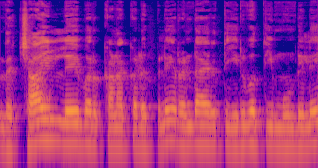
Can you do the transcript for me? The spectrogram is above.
இந்த சைல்ட் லேபர் கணக்கெடுப்பிலே ரெண்டாயிரத்தி இருபத்தி மூன்றிலே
